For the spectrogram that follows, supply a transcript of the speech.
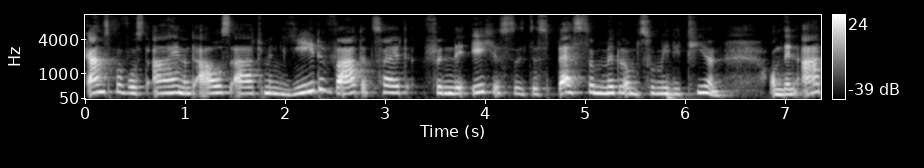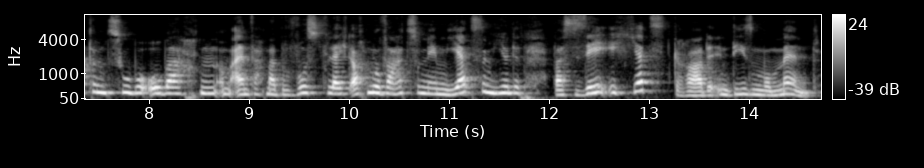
Ganz bewusst ein- und ausatmen. Jede Wartezeit, finde ich, ist das beste Mittel, um zu meditieren. Um den Atem zu beobachten, um einfach mal bewusst vielleicht auch nur wahrzunehmen, jetzt im Hier und Jetzt, was sehe ich jetzt gerade in diesem Moment?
